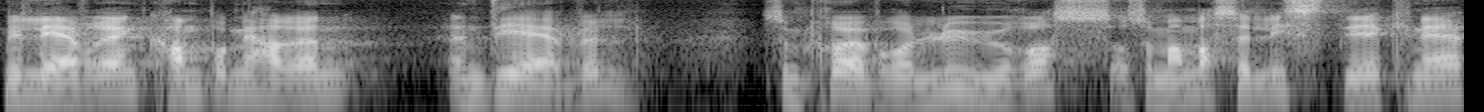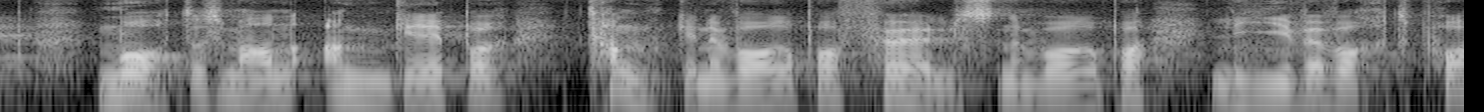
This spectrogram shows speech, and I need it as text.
Vi lever i en kamp, og vi har en, en djevel som prøver å lure oss, og som har masse listige knep, måter som han angriper tankene våre på, følelsene våre på, livet vårt på.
